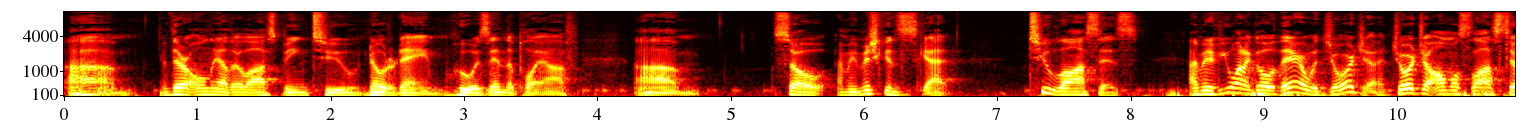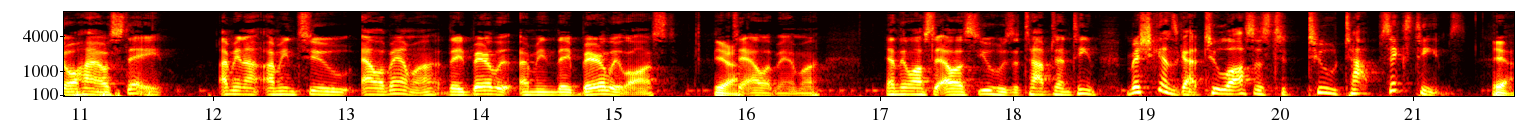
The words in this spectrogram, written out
Um, their only other loss being to Notre Dame, who was in the playoff. Um, so I mean, Michigan's got two losses. I mean, if you want to go there with Georgia, Georgia almost lost to Ohio State. I mean, I, I mean to Alabama. They barely. I mean, they barely lost Yeah. to Alabama, and they lost to LSU, who's a top ten team. Michigan's got two losses to two top six teams. Yeah.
